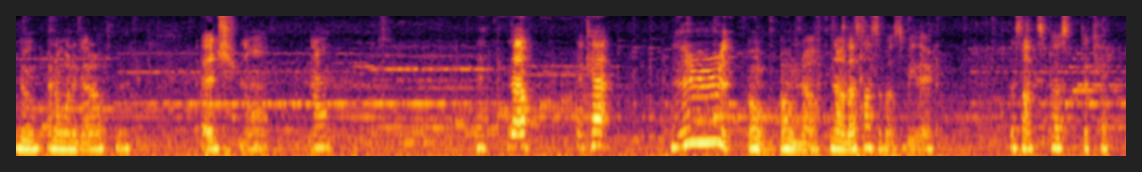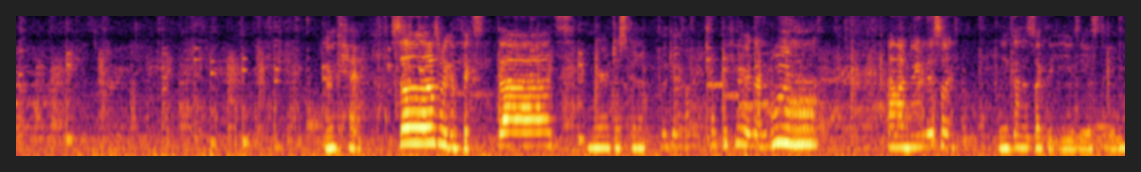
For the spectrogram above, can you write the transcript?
No, I don't want to get off the edge. No. No. Eh, no. I can't. Oh, oh no. No, that's not supposed to be there. That's not supposed to... Okay. Okay. So, as we can fix that, we're just gonna put it on top of here, and then... I'm doing this one because it's like the easiest thing.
